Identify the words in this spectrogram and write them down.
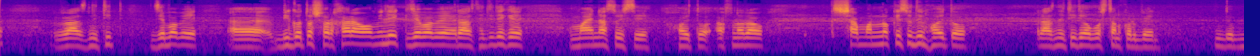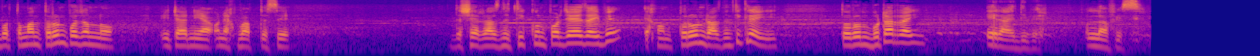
রাজনীতি যেভাবে বিগত সরকার আওয়ামী লীগ যেভাবে রাজনীতি থেকে মাইনাস হয়েছে হয়তো আপনারাও সামান্য কিছুদিন হয়তো রাজনীতিতে অবস্থান করবেন। কিন্তু বর্তমান তরুণ প্রজন্ম এটা নিয়ে অনেক ভাবতেছে। দেশের রাজনীতি কোন পর্যায়ে যাইবে? এখন তরুণ রাজনীতিকরাই, তরুণ ভোটাররাই এ রায় দিবে। আল্লাহ হাফিজ।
